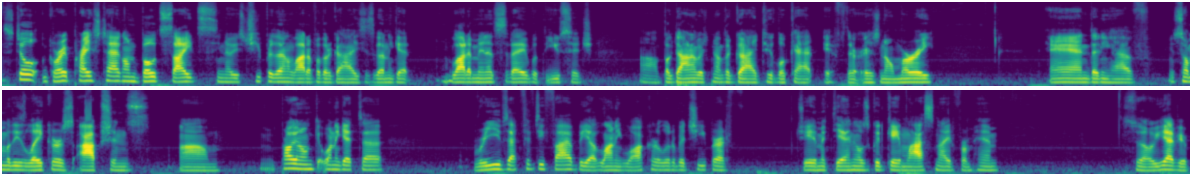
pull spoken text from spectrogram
Still great price tag on both sites. You know, he's cheaper than a lot of other guys. He's going to get a lot of minutes today with the usage. Uh, Bogdanovich, another guy to look at if there is no Murray. And then you have some of these Lakers options. Um, probably don't get, want to get to Reaves at 55, but you have Lonnie Walker a little bit cheaper at Jaden McDaniels. Good game last night from him. So you have your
